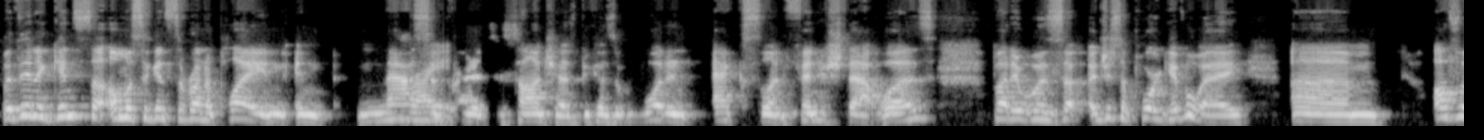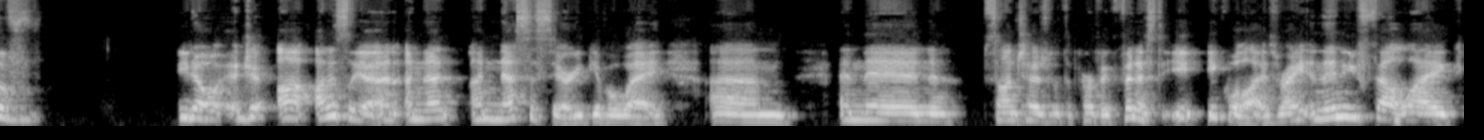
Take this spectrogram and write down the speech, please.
But then against the almost against the run of play and, and massive right. credit to Sanchez because what an excellent finish that was. But it was just a poor giveaway um, off of you know uh, honestly an, an unnecessary giveaway. Um, and then Sanchez with the perfect finish to e- equalize, right? And then you felt like,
